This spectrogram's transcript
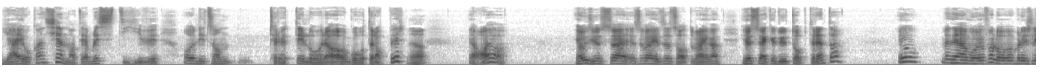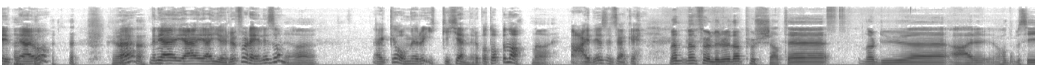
Jeg òg kan kjenne at jeg blir stiv og litt sånn trøtt i låra av å gå trapper. ja. Ja, ja. Jo, just, så så var det en som sa til meg en gang Jøss, er ikke du topptrent, da? Jo, men jeg må jo få lov å bli sliten, jeg òg. Ja. Men jeg, jeg, jeg gjør det for det, liksom. ja. ja. Det er ikke om å gjøre å ikke kjenne det på toppen, da. Nei. Nei, det syns jeg ikke. Men, men føler du deg pusha til når du eh, er holdt på å si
